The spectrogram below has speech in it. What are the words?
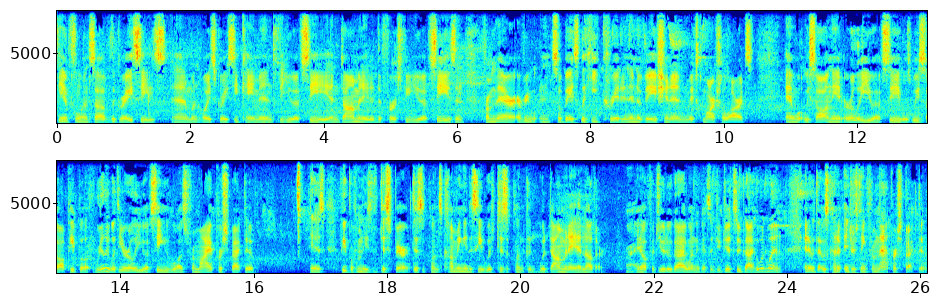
the influence of the Gracies and when Royce Gracie came into the UFC and dominated the first few UFCs and from there every and so basically he created an innovation in mixed martial arts and what we saw in the early UFC was we saw people really what the early UFC was from my perspective is people from these disparate disciplines coming in to see which discipline could would dominate another. Right. You know, if a judo guy went against a jiu-jitsu guy, who would win? And it, that was kind of interesting from that perspective.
